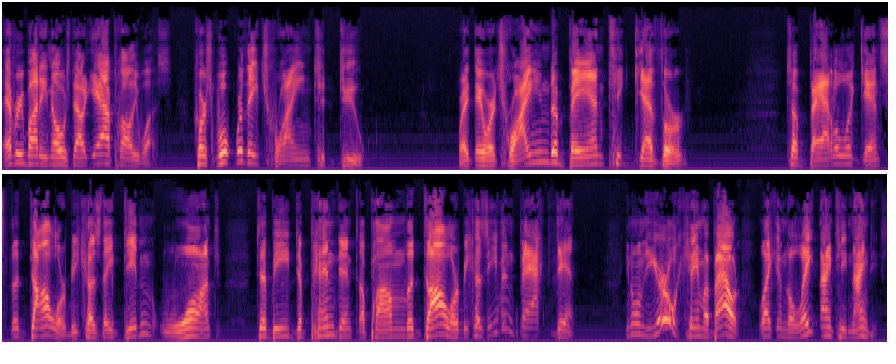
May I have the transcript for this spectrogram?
everybody knows now, yeah, it probably was. Of course, what were they trying to do? Right? They were trying to band together to battle against the dollar because they didn't want to be dependent upon the dollar because even back then, you know, when the euro came about, like in the late 1990s,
